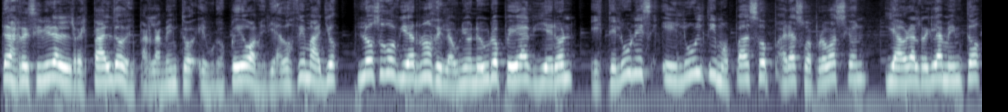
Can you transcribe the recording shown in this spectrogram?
Tras recibir el respaldo del Parlamento Europeo a mediados de mayo, los gobiernos de la Unión Europea dieron este lunes el último paso para su aprobación y ahora el reglamento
